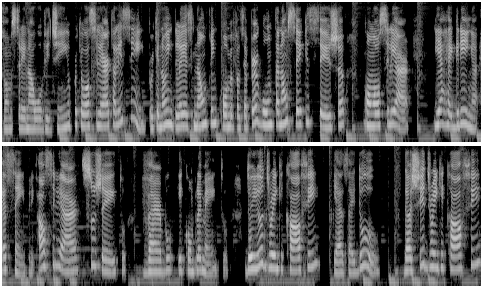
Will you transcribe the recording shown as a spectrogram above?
Vamos treinar o ouvidinho, porque o auxiliar tá ali sim. Porque no inglês não tem como eu fazer a pergunta, a não ser que seja com o auxiliar. E a regrinha é sempre auxiliar, sujeito, verbo e complemento. Do you drink coffee? Yes, I do. Does she drink coffee?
